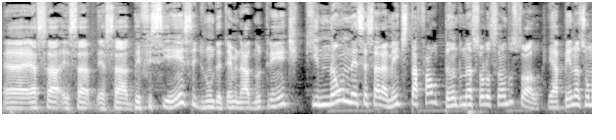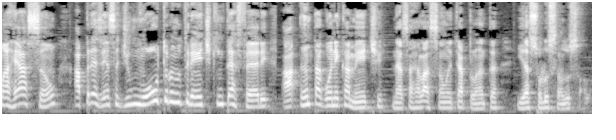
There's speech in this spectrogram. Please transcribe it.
É, essa, essa, essa deficiência de um determinado nutriente que não necessariamente está faltando na solução do solo. É apenas uma reação à presença de um outro nutriente que interfere antagonicamente nessa relação entre a planta e a solução do solo.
